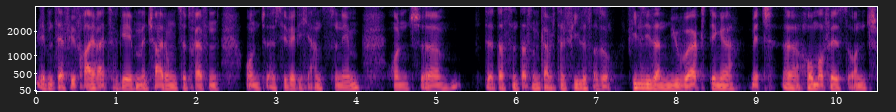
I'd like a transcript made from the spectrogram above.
eben sehr viel Freiheit zu geben, Entscheidungen zu treffen und äh, sie wirklich ernst zu nehmen. Und äh, das sind, das sind, glaube ich, dann vieles, also viele dieser New Work-Dinge mit äh, Homeoffice und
